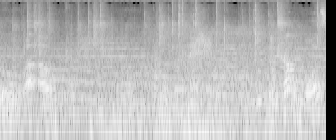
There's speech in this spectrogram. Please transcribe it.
Ooh, uh-oh. In trouble, boys.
